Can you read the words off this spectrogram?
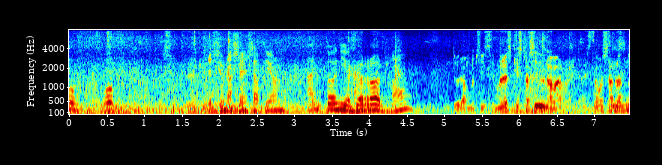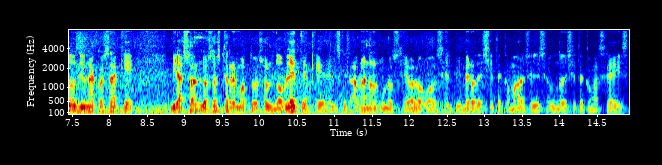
Uf, uf. Es una sensación. Antonio, qué horror. ¿No? Dura muchísimo. es que esto ha sido una barbaridad. Estamos hablando de una cosa que Mira, son los dos terremotos, o el doblete que, de los que hablan algunos geólogos, el primero de 7,8 y el segundo de 7,6,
